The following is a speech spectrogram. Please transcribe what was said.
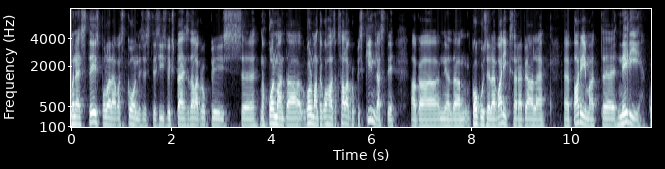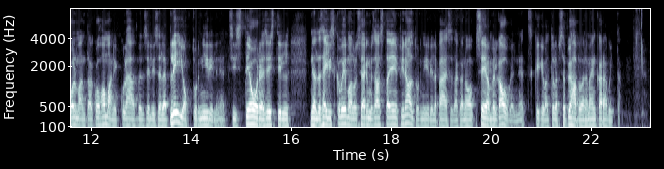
mõnest eespool olevast koondisest ja siis võiks pääseda alagrupis noh, kolmanda, kolmanda koha saaks alagrupis kindlasti, aga nii-öelda kogu selle valiksarja peale eh, parimad eh, neli kolmanda koha omanikku lähevad veel sellisele play-off turniirile, nii et siis teoorias Eestil nii-öelda säilis ka võimalus järgmise aasta EM-finaalturniirile pääseda, aga no see on veel kaugel, nii et kõigepealt tuleb see pühapäevane mäng ära võita.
